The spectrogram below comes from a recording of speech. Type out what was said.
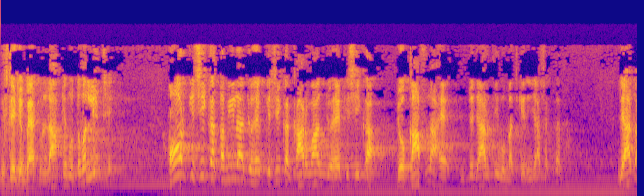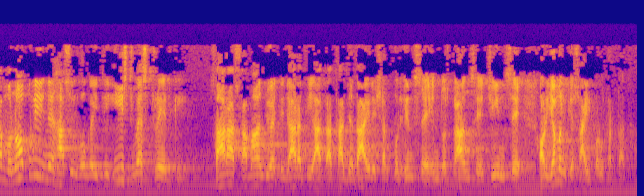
اس لیے کہ بیت اللہ کے متولی تھے۔ اور کسی کا قبیلہ جو ہے، کسی کا کاروان جو ہے، کسی کا جو قافلہ ہے تجارتی وہ بچ کے نہیں جا سکتا تھا۔ لہذا منوپلی انہیں حاصل ہو گئی تھی ایسٹ ویسٹ ٹریڈ کی۔ سارا سامان جو ہے تجارتی آتا تھا، جزائر شرق الہند سے، ہندوستان سے، چین سے اور یمن کے ساحل پر اترتا تھا۔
